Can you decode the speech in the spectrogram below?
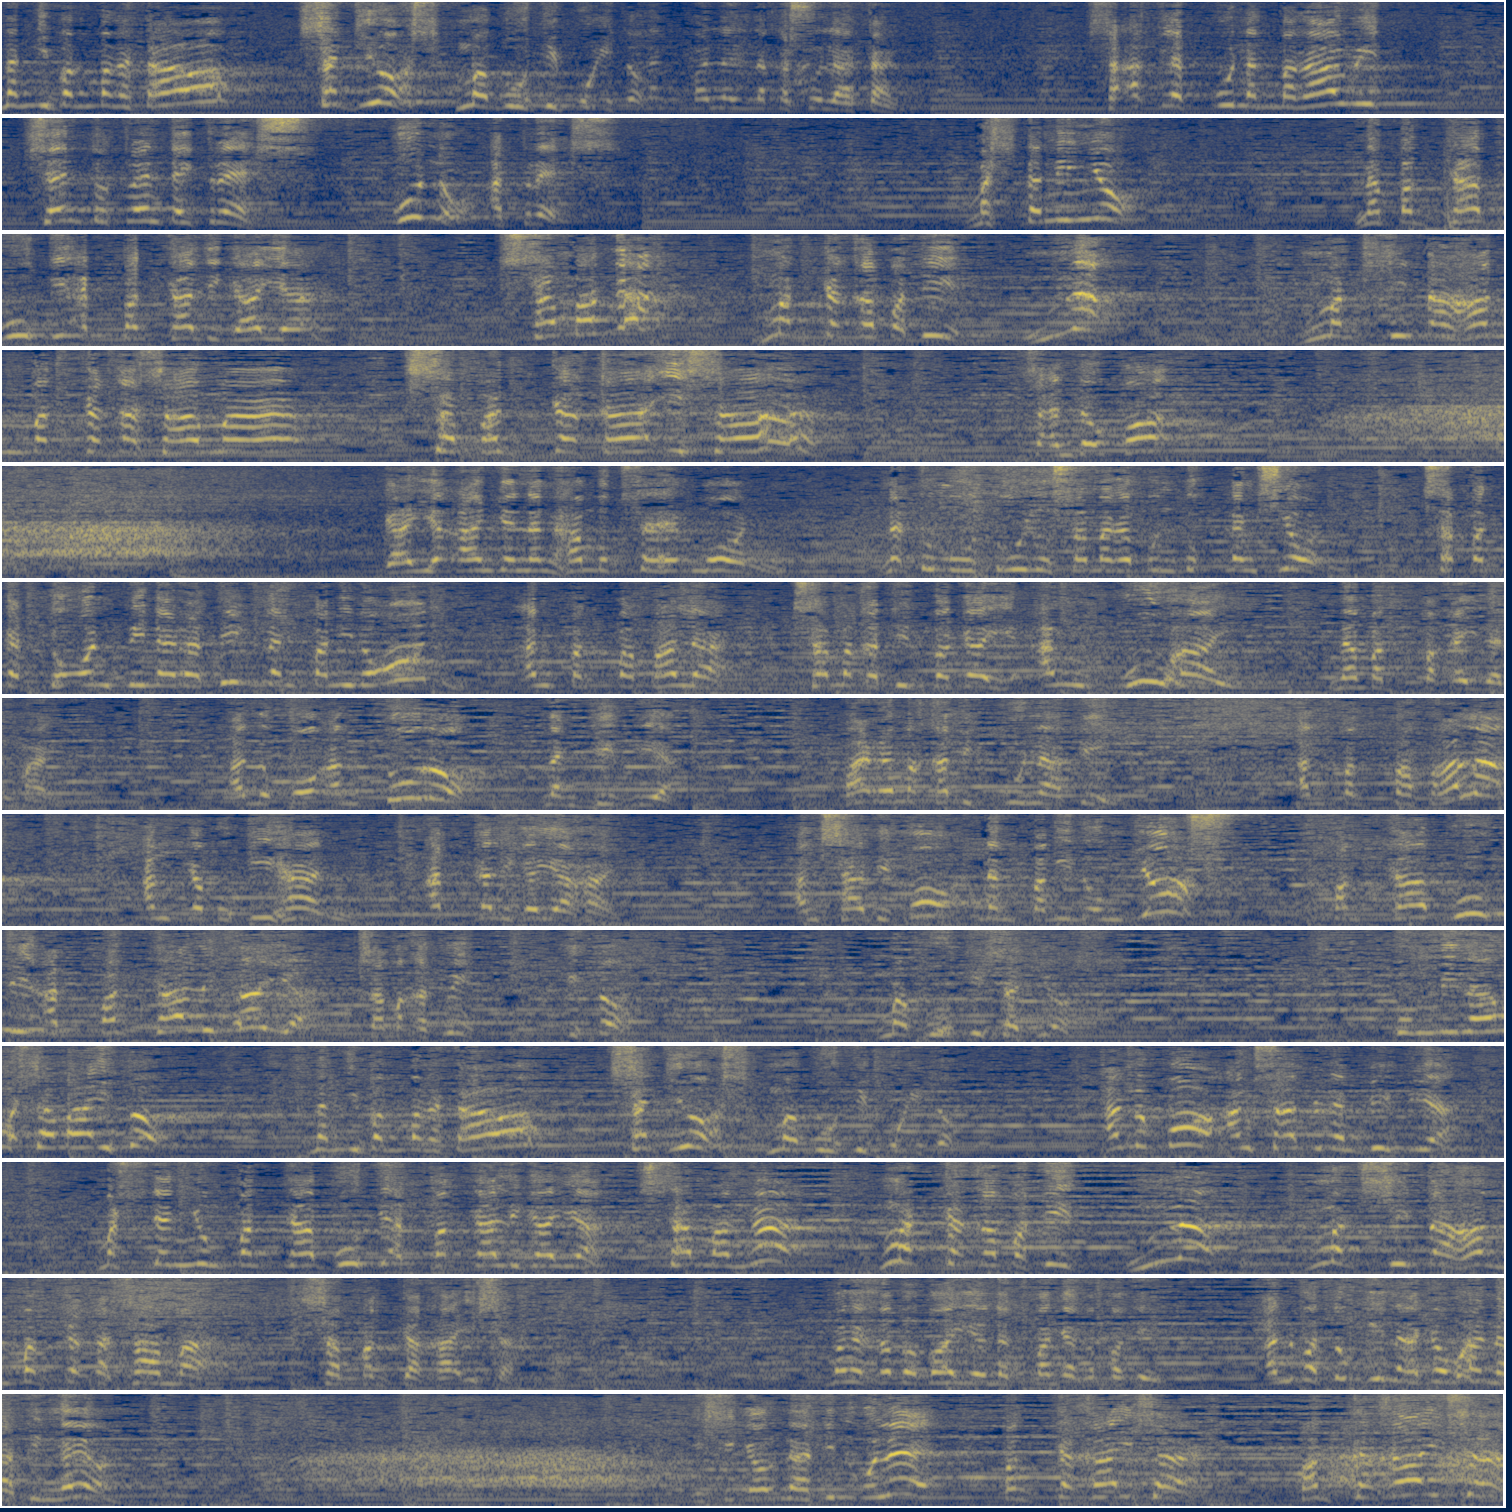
ng ibang mga tao, sa Diyos, mabuti po ito. Ang banal na kasulatan. Sa aklat po ng mga awit, 133, 1 at 3. Masdan ninyo na pagkabuti at pagkaligaya sa mga magkakapatid na magsitahang magkakasama sa pagkakaisa. Saan daw po? Gayaan niya ng hamog sa Hermon na tumutulo sa mga bundok ng Siyon sapagkat doon pinarating ng Panginoon ang pagpapala sa makatibagay ang buhay na magpakailanman. Ano po ang turo ng Biblia para makamit po natin ang pagpapala, ang kabutihan at kaligayahan. Ang sabi po ng Panginoong Diyos, pagkabuti at pagkaligaya sa makatwid. Ito, mabuti sa Diyos. Kung minamasama ito ng ibang mga tao, sa Diyos, mabuti po ito. Ano po ang sabi ng Biblia? Masdan yung pagkabuti at pagkaligaya sa mga magkakapatid na magsitahang magkakasama sa pagkakaisa mga kababayan at mga kapatid, ano ba itong ginagawa natin ngayon? Isigaw natin uli, pagkakaisa! Pagkakaisa!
